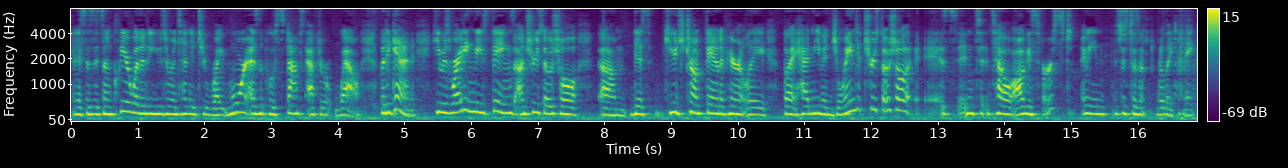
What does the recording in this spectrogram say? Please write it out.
and it says it's unclear whether the user intended to write more as the post stops after well. But again, he was writing these things on Truth Social. Um, this huge Trump fan apparently, but hadn't even joined Truth Social until August 1st. I mean, it just doesn't really make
